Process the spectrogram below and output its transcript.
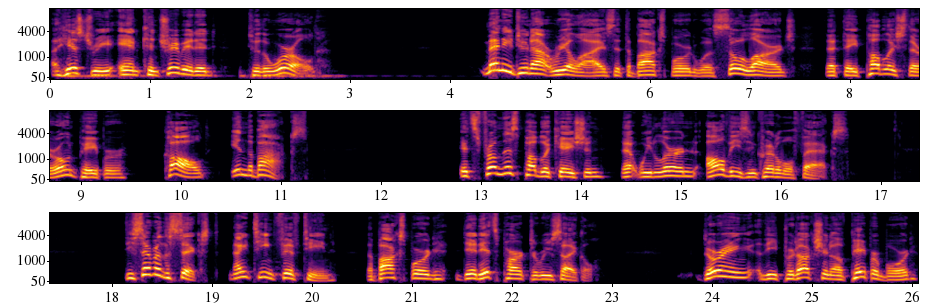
a history and contributed to the world. Many do not realize that the box board was so large that they published their own paper called In the Box. It's from this publication that we learn all these incredible facts. December the 6th, 1915, the box board did its part to recycle. During the production of paperboard,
